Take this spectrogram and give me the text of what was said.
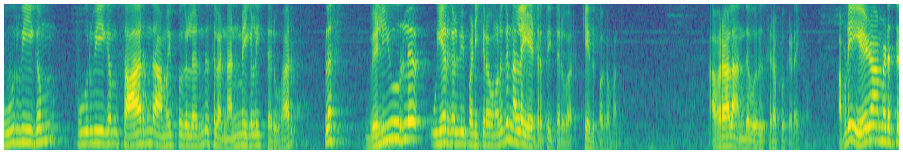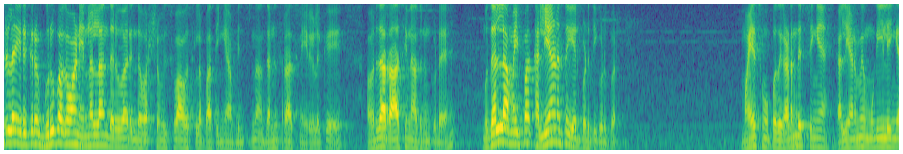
பூர்வீகம் பூர்வீகம் சார்ந்த அமைப்புகளிலிருந்து சில நன்மைகளை தருவார். ப்ளஸ் வெளியூரில் உயர்கல்வி படிக்கிறவங்களுக்கு நல்ல ஏற்றத்தை தருவார் கேது பகவான். அவரால் அந்த ஒரு சிறப்பு கிடைக்கும். அப்படியே ஏழாம் இடத்துல இருக்கிற குரு பகவான் என்னெல்லாம் தருவார் இந்த வருஷம் விஸ்வாவசில் பார்த்தீங்க அப்படின்னு சொன்னால் தனுசு ராசினியர்களுக்கு அவர் தான் ராசிநாதனும் கூட முதல் அமைப்பாக கல்யாணத்தை ஏற்படுத்தி கொடுப்பார். வயசு முப்பது கடந்துருச்சுங்க கல்யாணமே முடியலைங்க.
